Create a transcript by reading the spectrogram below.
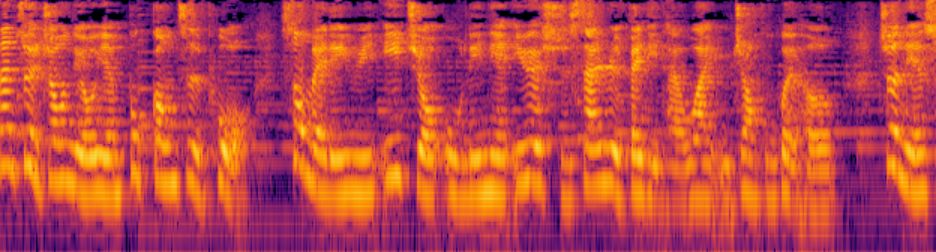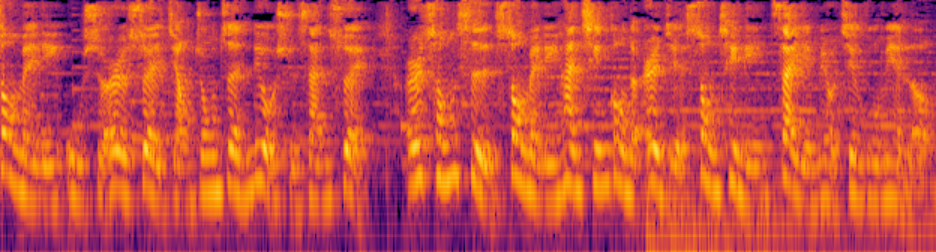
但最终流言不攻自破。宋美龄于一九五零年一月十三日飞抵台湾与丈夫会合。这年宋美龄五十二岁，蒋中正六十三岁。而从此，宋美龄和亲共的二姐宋庆龄再也没有见过面了。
